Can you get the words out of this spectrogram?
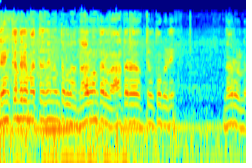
ಡ್ರಿಂಕ್ ಅಂದರೆ ಮತ್ತೆ ಅದೇನಂತಾರಲ್ಲ, ದಾರು ಅಂತಾರಲ್ಲ, ಆ ಥರ ತಿಳ್ಕೊಬೇಡಿ. ದಾರು ಅಲ್ಲ.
